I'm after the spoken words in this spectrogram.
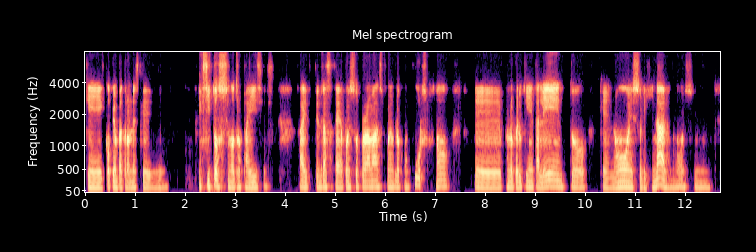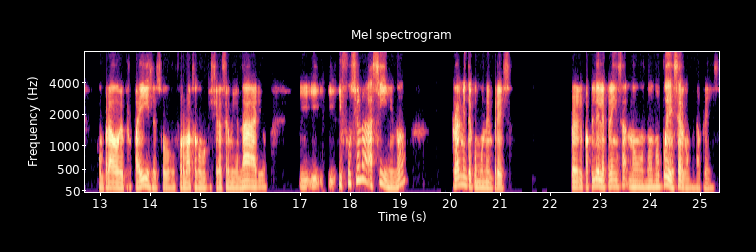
que copian patrones que exitosos en otros países. Ahí tendrás hasta pues sus programas, por ejemplo, concursos, ¿no? Eh, por ejemplo, Perú tiene talento, que no es original, ¿no? Es comprado de otros países o formatos como quisiera ser millonario. Y, y, funciona así, ¿no? Realmente como una empresa. Pero el papel de la prensa no, no, no puede ser como una prensa.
